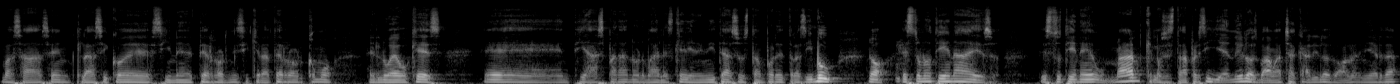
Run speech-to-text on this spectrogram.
basadas en clásico de cine de terror, ni siquiera terror como el nuevo que es eh, entidades paranormales que vienen y te asustan por detrás y ¡bu! No, esto no tiene nada de eso. Esto tiene un man que los está persiguiendo y los va a machacar y los va a volver mierda.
